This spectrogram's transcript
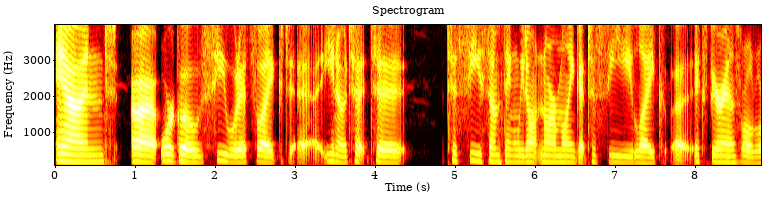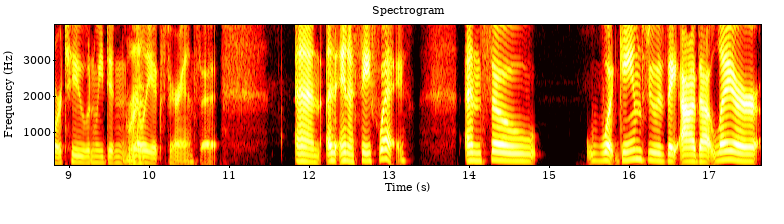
and uh or go see what it's like to, uh, you know to to to see something we don't normally get to see like uh, experience world war ii when we didn't Right. really experience it and uh, in a safe way and so what games do is they add that layer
